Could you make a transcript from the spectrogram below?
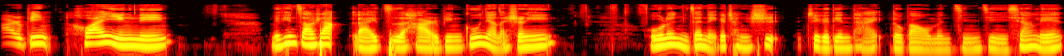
哈尔滨欢迎您！每天早上，来自哈尔滨姑娘的声音。无论你在哪个城市，这个电台都帮我们紧紧相连。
